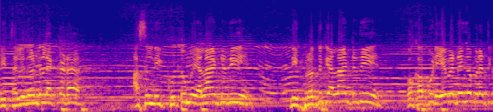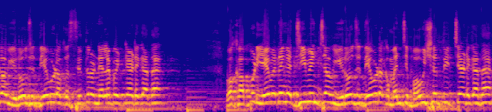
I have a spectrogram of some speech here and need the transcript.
నీ తల్లిదండ్రులు ఎక్కడా అసలు నీ కుటుంబం ఎలాంటిది? నీ బ్రతుకు ఎలాంటిది? ఒకప్పుడు ఏ విధంగా బ్రతికావు? ఈరోజు దేవుడు ఒక స్థితిలో నిలబెట్టాడు కదా. ఒకప్పుడు ఏ విధంగా జీవించావు? ఈరోజు దేవుడు ఒక మంచి భవిష్యత్తు ఇచ్చాడు కదా.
